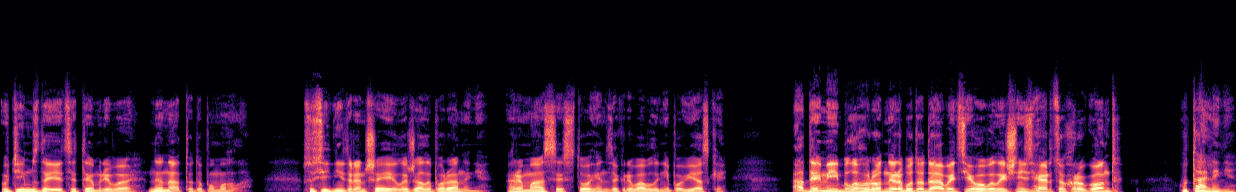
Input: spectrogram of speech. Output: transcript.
Утім, здається, темрява не надто допомогла. В сусідній траншеї лежали поранені, гримаси, стогін, закривавлені пов'язки. А де мій благородний роботодавець, його величність герцог Рогонт? У Талліні.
